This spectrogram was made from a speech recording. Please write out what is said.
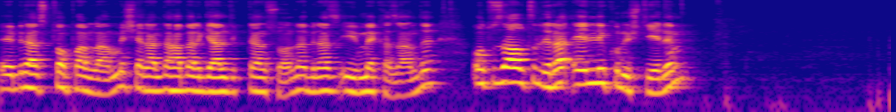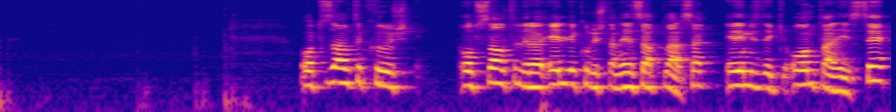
Ee, biraz toparlanmış. Herhalde haber geldikten sonra biraz ivme kazandı. 36 lira 50 kuruş diyelim. ...36 kuruş 36 lira 50 kuruştan hesaplarsak elimizdeki 10 tane ise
